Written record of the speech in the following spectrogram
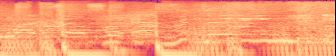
so I fell for everything.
